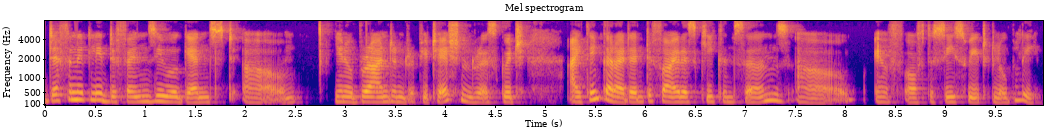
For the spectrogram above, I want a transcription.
definitely defends you against um, you know brand and reputational risk which i think are identified as key concerns uh, of, of the c-suite globally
